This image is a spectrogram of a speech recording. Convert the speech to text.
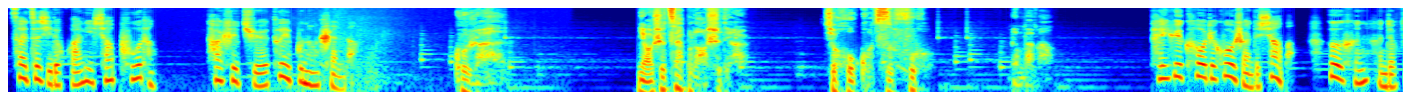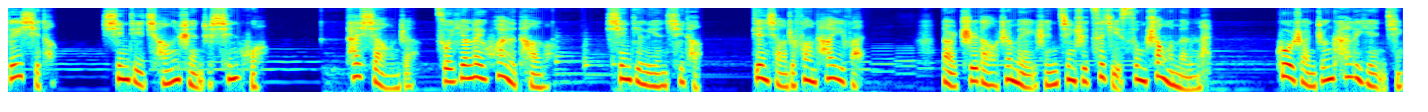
在自己的怀里瞎扑腾，他是绝对不能忍的。顾然，你要是再不老实点儿，就后果自负，明白吗？裴玉扣着顾软的下巴，恶狠狠的威胁他，心底强忍着心火。他想着昨夜累坏了他了，心底怜惜他，便想着放他一晚。哪知道这美人竟是自己送上了门来。顾阮睁开了眼睛，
